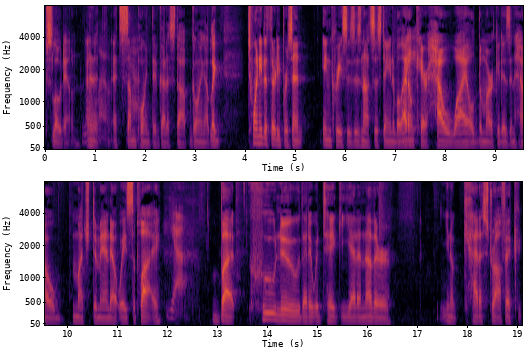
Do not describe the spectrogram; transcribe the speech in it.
slow down, and at, at some yeah. point they've got to stop going up. Like twenty to thirty percent increases is not sustainable. I don't care how wild the market is and how much demand outweighs supply. Yeah. But who knew that it would take yet another, you know, catastrophic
